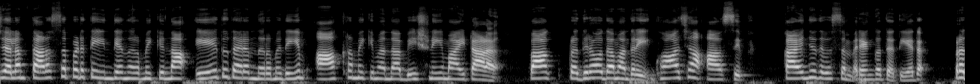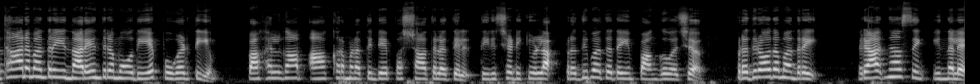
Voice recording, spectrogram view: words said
ജലം തടസ്സപ്പെടുത്തി ഇന്ത്യ നിർമ്മിക്കുന്ന ഏതുതരം നിർമ്മിതിയും ആക്രമിക്കുമെന്ന ഭീഷണിയുമായിട്ടാണ് പാക് പ്രതിരോധ മന്ത്രി ഖ്വാജ ആസിഫ് കഴിഞ്ഞ ദിവസം രംഗത്തെത്തിയത്. പ്രധാനമന്ത്രി നരേന്ദ്രമോദിയെ പുകഴ്ത്തിയും പഹൽഗാം ആക്രമണത്തിന്റെ പശ്ചാത്തലത്തിൽ തിരിച്ചടിക്കുള്ള പ്രതിബദ്ധതയും പങ്കുവച്ച് പ്രതിരോധ മന്ത്രി രാജ്നാഥ് സിംഗ് ഇന്നലെ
